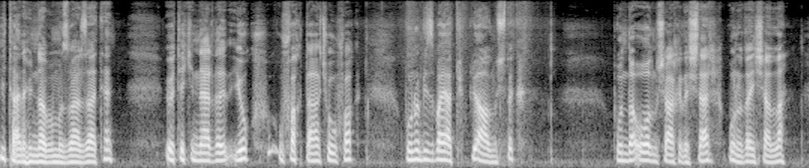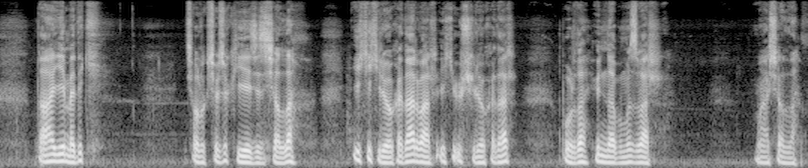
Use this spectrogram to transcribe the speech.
Bir tane hünnabımız var zaten. Ötekinlerde yok. Ufak daha çok ufak. Bunu biz bayağı tüplü almıştık. Bunda olmuş arkadaşlar. Bunu da inşallah daha yemedik. Çoluk çocuk yiyeceğiz inşallah. 2 kilo kadar var. 2-3 kilo kadar burada hünnabımız var. Maşallah.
